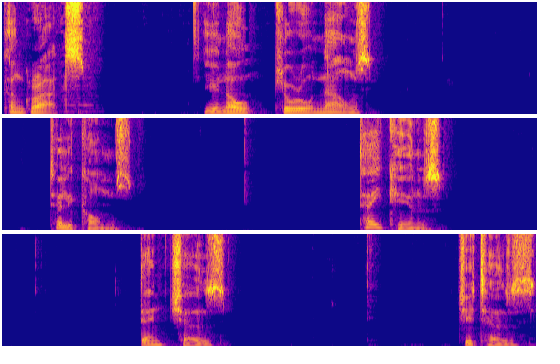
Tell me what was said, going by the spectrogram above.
congrats. You know plural nouns. Telecoms. Takings dentures. Jitters.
